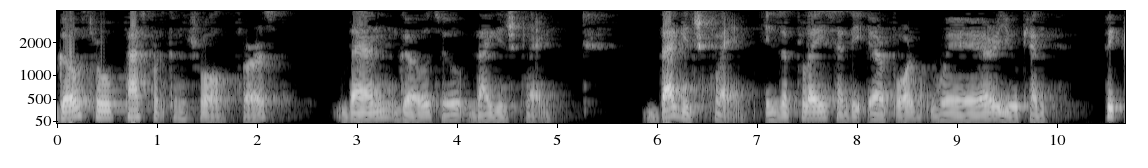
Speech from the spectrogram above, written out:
Go through passport control first, then go to baggage claim. Baggage claim is a place at the airport where you can pick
